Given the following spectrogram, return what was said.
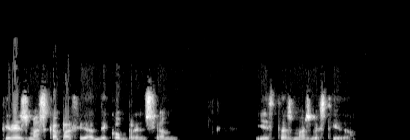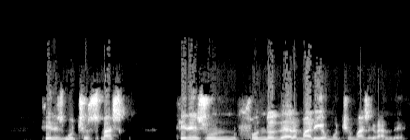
tienes más capacidad de comprensión y estás más vestido. Tienes muchos más, tienes un fondo de armario mucho más grande.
